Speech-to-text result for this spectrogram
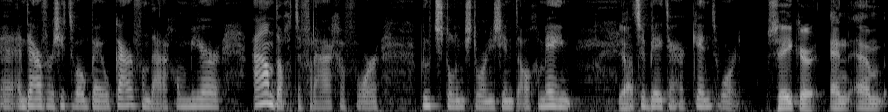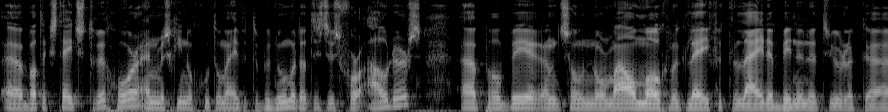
Uh, en daarvoor zitten we ook bij elkaar vandaag om meer aandacht te vragen voor bloedstollingstoornissen in het algemeen. Ja. Dat ze beter herkend worden. Zeker. En um, uh, wat ik steeds terughoor, en misschien nog goed om even te benoemen, dat is dus voor ouders. Uh, probeer een zo normaal mogelijk leven te leiden binnen natuurlijk uh,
